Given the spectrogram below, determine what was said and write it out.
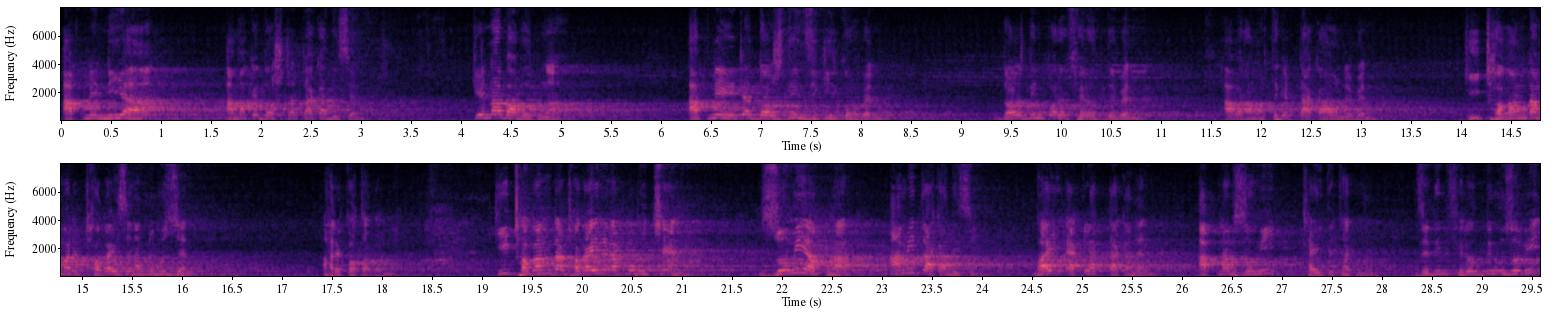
আপনি নিয়া আমাকে দশটা টাকা দিছেন। কেনা বাবদ না। আপনি এটা দশ দিন জিকির করবেন। দশ দিন পরে ফেরত দেবেন। আবার আমার থেকে টাকাও নেবেন। কি ঠগানটা আমারে ঠগাইছেন আপনি বুঝছেন? আরে কথা কয় না। কি ঠগানটা ঠগাইলেন আপনি বুঝছেন? জমি আপনার, আমি টাকা দিছি। ভাই, এক লাখ টাকা নেন। আপনার জমি খাইতে থাকবেন যেদিন ফেরত দিব জমি,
